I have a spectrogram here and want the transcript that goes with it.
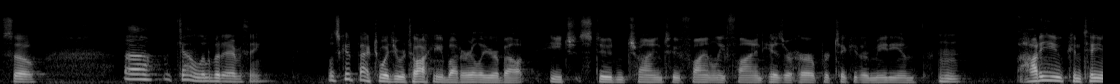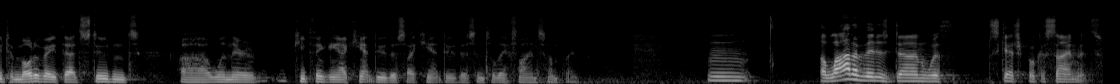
so, uh, kind of a little bit of everything. Let's get back to what you were talking about earlier about each student trying to finally find his or her particular medium. hmm How do you continue to motivate that student uh, when they keep thinking, I can't do this, I can't do this, until they find something? Mm, a lot of it is done with sketchbook assignments.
